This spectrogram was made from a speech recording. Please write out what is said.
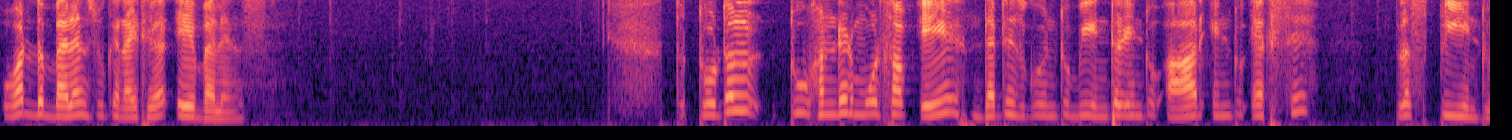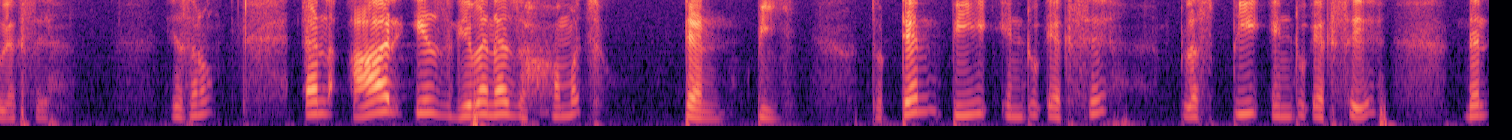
what the balance you can write here? A balance. The total 200 moles of A that is going to be entered into R into XA plus P into XA yes or no? And R is given as how much? 10 P. So 10p into xa plus p into xa then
